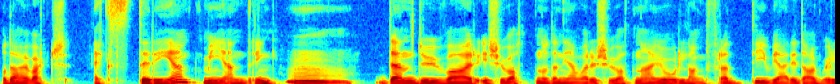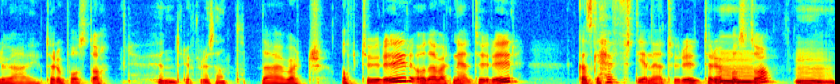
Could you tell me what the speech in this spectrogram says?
Og det har jo vært ekstremt mye endring. Mm. Den du var i 2018 og den jeg var i 2018 er jo langt fra de vi er i dag, vil jo jeg tørre å påstå. 100 Det har vært oppturer, og det har vært nedturer. Ganske heftige nedturer, tør jeg påstå. mm.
